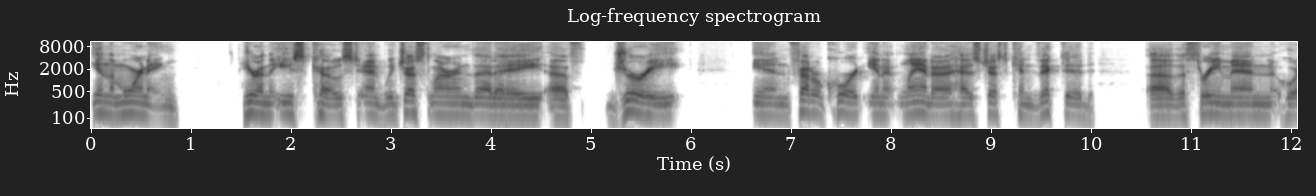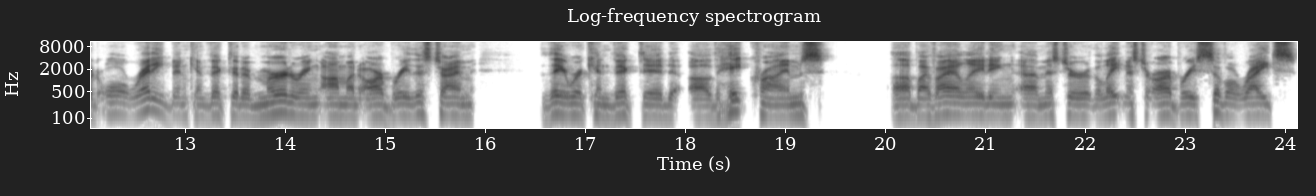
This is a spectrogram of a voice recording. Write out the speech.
in the morning here on the East Coast. And we just learned that a, a jury in federal court in Atlanta has just convicted uh, the three men who had already been convicted of murdering Ahmaud Arbery. This time they were convicted of hate crimes uh, by violating uh, Mr. the late Mr. Arbery's civil rights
